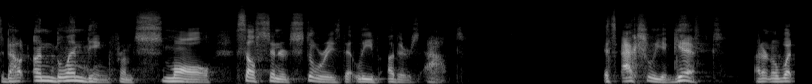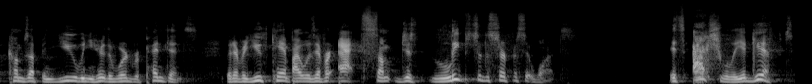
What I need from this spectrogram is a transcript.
It's about unblending from small, self centered stories that leave others out. It's actually a gift. I don't know what comes up in you when you hear the word repentance, but every youth camp I was ever at some, just leaps to the surface at once. It's actually a gift.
